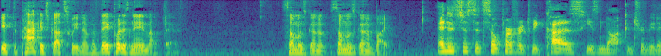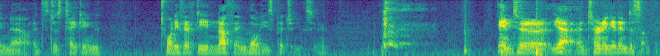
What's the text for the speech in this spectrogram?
If the package got sweet enough if they put his name out there someone's gonna someone's gonna bite. And it's just it's so perfect because he's not contributing now. It's just taking 2015 nothing, though he's pitching this year, into yeah, and turning it into something.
